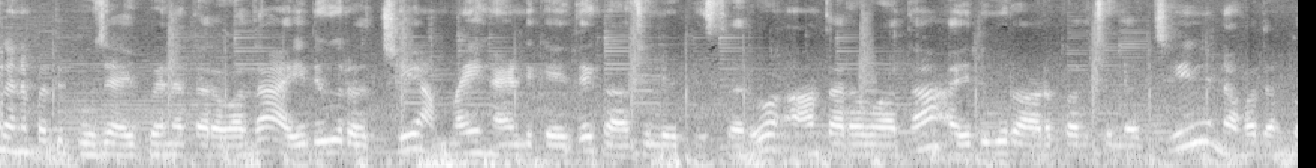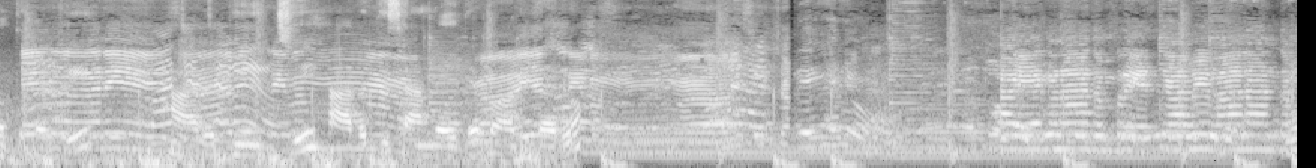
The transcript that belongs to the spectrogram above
గణపతి పూజ అయిపోయిన తర్వాత ఐదుగురు వచ్చి అమ్మాయి హ్యాండ్కి అయితే గాజులు ఎప్పిస్తారు ఆ తర్వాత ఐదుగురు ఆడపడుచులు వచ్చి నవ దంపతులకి హారతి ఇచ్చి హారతి సాంగ్ అయితే పాడతారు. ఏకనాథం ప్రయచ్చామి మాలాంతం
